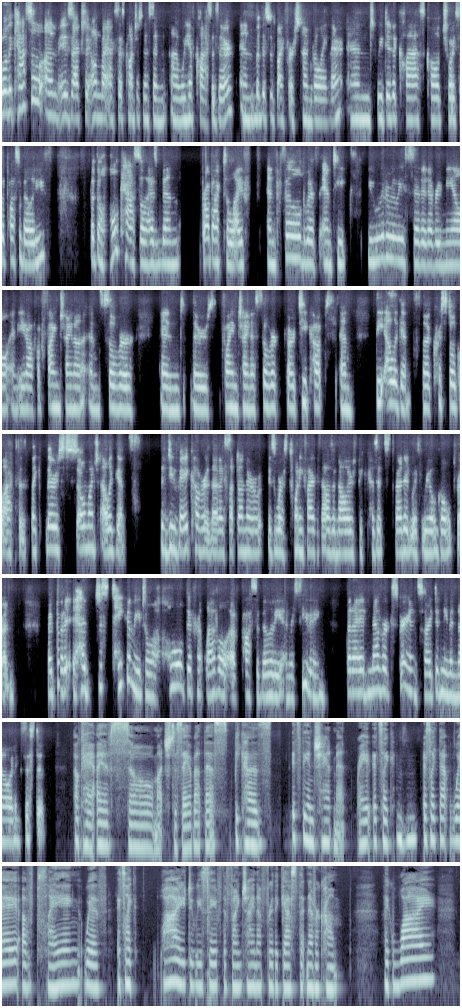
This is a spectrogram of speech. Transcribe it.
well, the castle um, is actually owned by Access Consciousness, and uh, we have classes there. And mm-hmm. but this was my first time going there, and we did a class called Choice of Possibilities. But the whole castle has been brought back to life and filled with antiques. You literally sit at every meal and eat off of fine china and silver, and there's fine china, silver or teacups, and the elegance, the crystal glasses. Like there's so much elegance. The duvet cover that I slept under is worth $25,000 because it's threaded with real gold thread. Right. But it had just taken me to a whole different level of possibility and receiving that I had never experienced. So I didn't even know it existed. Okay. I have so much to say about this because it's the enchantment right? It's like, mm-hmm. it's like that way of playing with, it's like, why do we save the fine china for the guests that never come? Like, why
